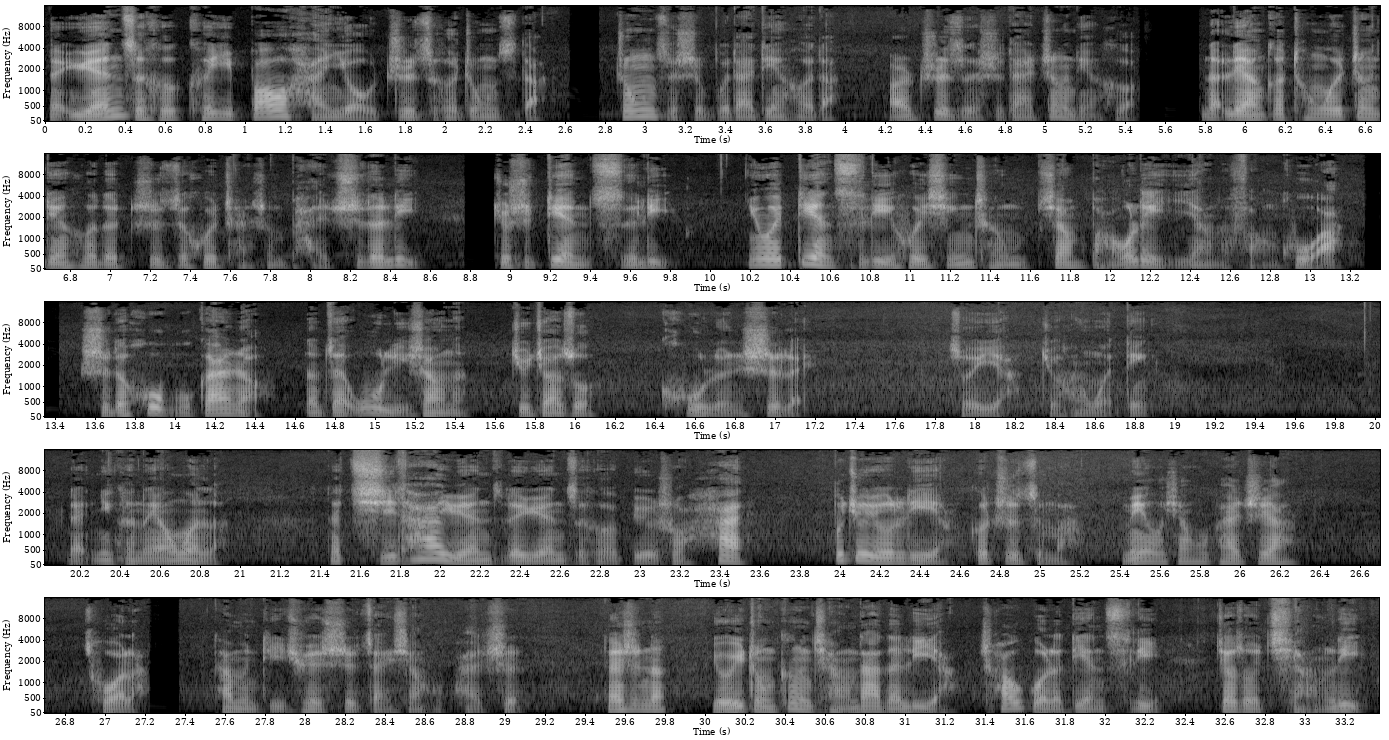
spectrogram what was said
那原子核可以包含有质子和中子的，中子是不带电荷的，而质子是带正电荷。那两个同为正电荷的质子会产生排斥的力，就是电磁力。因为电磁力会形成像堡垒一样的防护啊，使得互不干扰。那在物理上呢，就叫做库伦式垒，所以啊就很稳定。那你可能要问了，那其他原子的原子核，比如说氦，不就有两个质子吗？没有相互排斥呀？错了，它们的确是在相互排斥，但是呢，有一种更强大的力啊，超过了电磁力，叫做强力。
